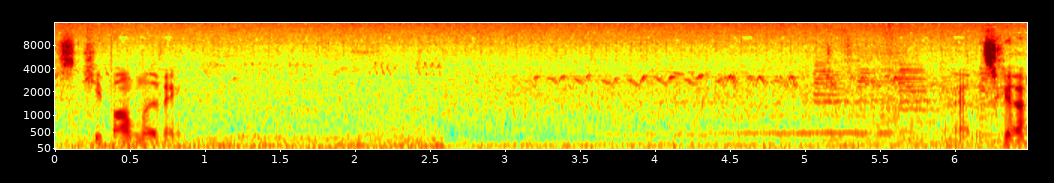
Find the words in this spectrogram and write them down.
Just keep on living. All right, let's go.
